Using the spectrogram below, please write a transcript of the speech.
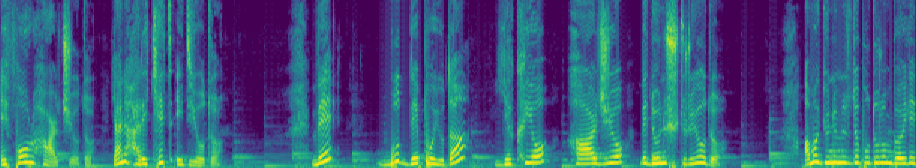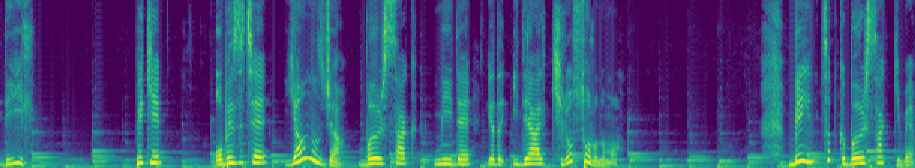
efor harcıyordu. Yani hareket ediyordu. Ve bu depoyu da yakıyor harcıyor ve dönüştürüyordu. Ama günümüzde bu durum böyle değil. Peki obezite yalnızca bağırsak, mide ya da ideal kilo sorunu mu? Beyin tıpkı bağırsak gibi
